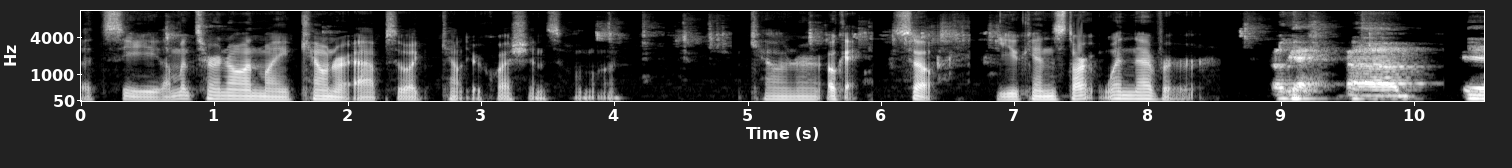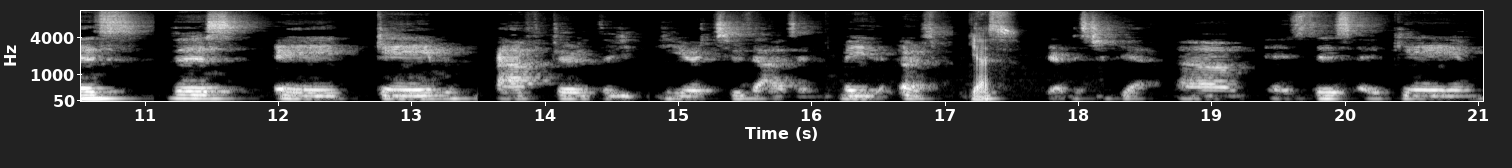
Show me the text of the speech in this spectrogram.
let's see. I'm gonna turn on my counter app so I can count your questions. Hold on. Counter. Okay, so you can start whenever. Okay. Um, is this a game after the year 2000? Made, uh, Yes. Yeah, this should, yeah. Um, is this a game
